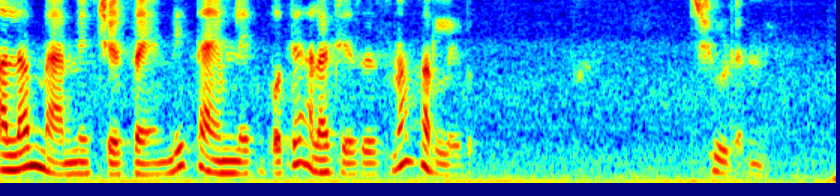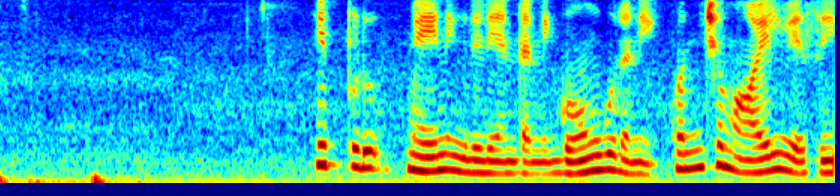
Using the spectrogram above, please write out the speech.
అలా మ్యారినేట్ చేసేయండి. టైం లేకపోతే అలా చేసేసినా పర్లేదు. చూడండి. ఇప్పుడు మెయిన్ ఇంగ్రీడియంట్ అండి గోంగూరని కొంచెం ఆయిల్ వేసి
